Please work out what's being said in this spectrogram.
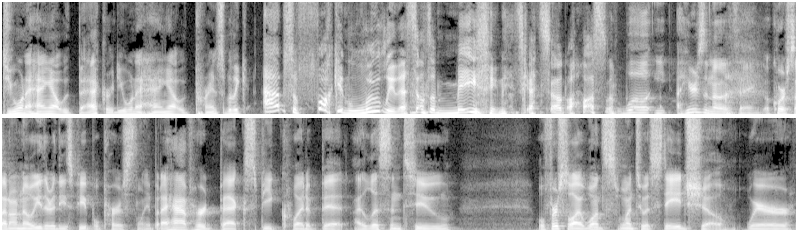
do you want to hang out with Beck or do you want to hang out with Prince? I'd be like, absolutely. That sounds amazing. These guys sound awesome. Well, here's another thing. Of course, I don't know either of these people personally, but I have heard Beck speak quite a bit. I listened to, well, first of all, I once went to a stage show where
